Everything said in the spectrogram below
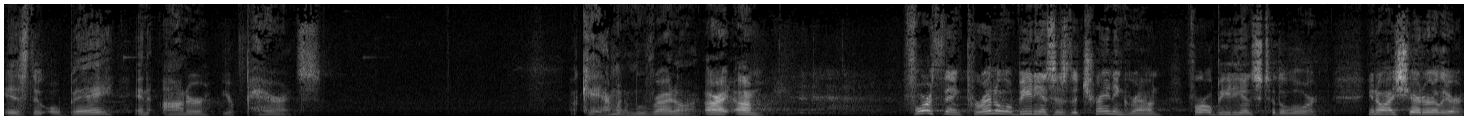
is to obey and honor your parents. Okay, I'm going to move right on. All right. Um, fourth thing parental obedience is the training ground for obedience to the Lord. You know, I shared earlier,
